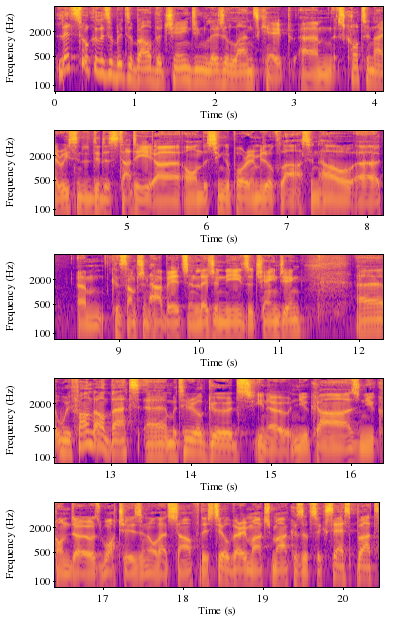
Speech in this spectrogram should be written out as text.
let's talk a little bit about the changing leisure landscape. Um, Scott and I recently did a study uh, on the Singaporean middle class and how uh, um, consumption habits and leisure needs are changing. Uh, we found out that uh, material goods, you know, new cars, new condos, watches, and all that stuff, they're still very much markers of success, but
